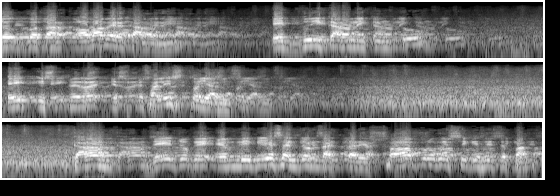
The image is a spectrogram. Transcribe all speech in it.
যোগ্যতার অভাবের কারণে। এই দুই কারণে কিন্তু এই স্পেশালিস্ট তৈরি হয়েছে। কারণ যে যুগে এমবিবিএস একজন ডাক্তারের সব রোগের চিকিৎসা পারত।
